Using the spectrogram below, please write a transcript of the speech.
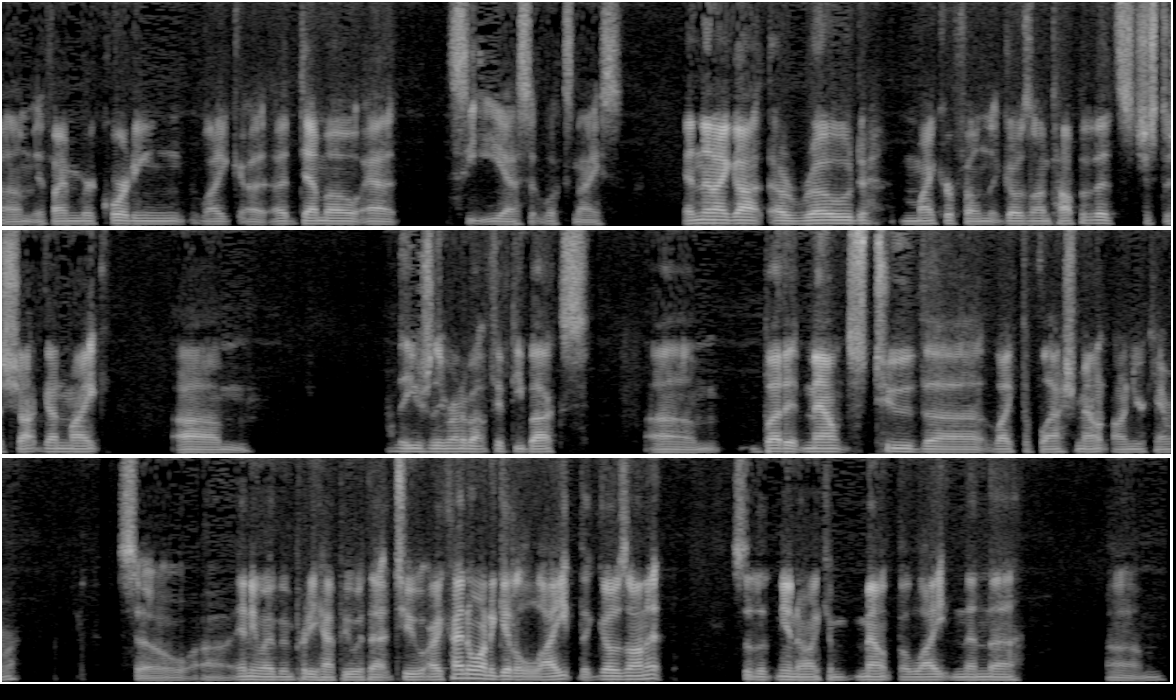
Um, if I'm recording like a, a, demo at CES, it looks nice. And then I got a Rode microphone that goes on top of it. It's just a shotgun mic. Um, they usually run about 50 bucks, um, but it mounts to the like the flash mount on your camera. So uh, anyway, I've been pretty happy with that too. I kind of want to get a light that goes on it, so that you know I can mount the light and then the um,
